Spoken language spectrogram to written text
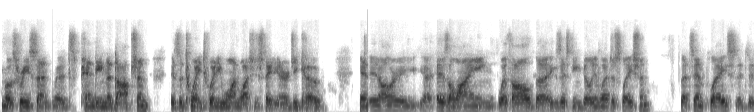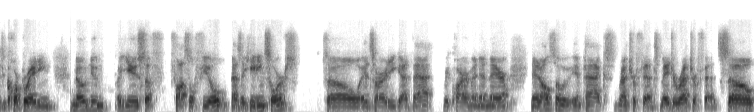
most recent, it's pending adoption, is the 2021 Washington State Energy Code. And it already uh, is aligning with all the existing building legislation that's in place. It is incorporating no new use of fossil fuel as a heating source. So it's already got that requirement in there. And it also impacts retrofits, major retrofits. So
